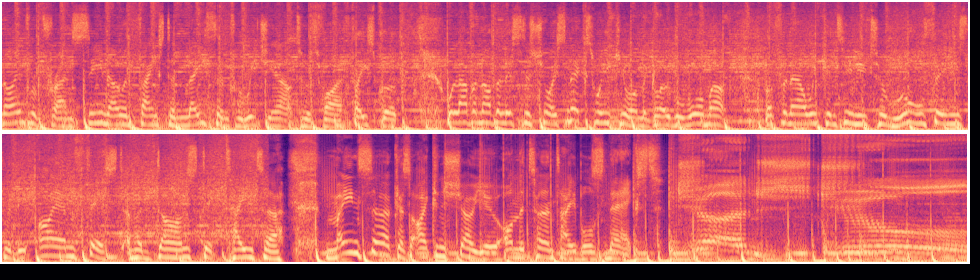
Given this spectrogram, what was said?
999 from Francino, and thanks to Nathan for reaching out to us via Facebook. We'll have another listener's choice next week here on the Global Warm Up, but for now we continue to rule things with the iron fist of a dance dictator. Main circus I can show you on the turntables next. Judge Jules.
